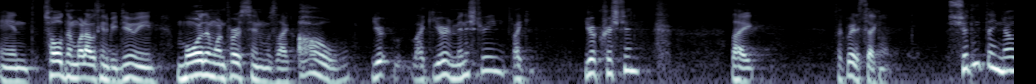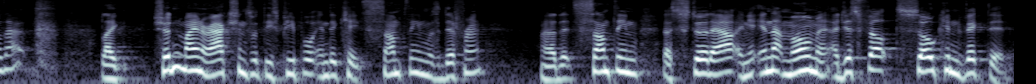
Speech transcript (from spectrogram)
and told them what I was going to be doing, more than one person was like, Oh, you're, like, you're in ministry? Like, you're a Christian? like, like, wait a second. Shouldn't they know that? like, shouldn't my interactions with these people indicate something was different? Uh, that something uh, stood out. And in that moment, I just felt so convicted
